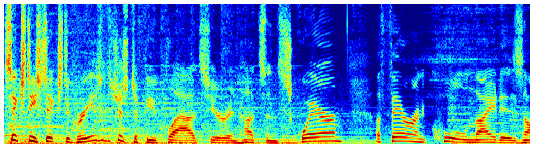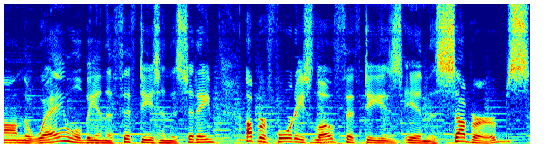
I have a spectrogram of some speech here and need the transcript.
66 degrees with just a few clouds here in Hudson Square. A fair and cool night is on the way. We'll be in the 50s in the city, upper 40s, low 50s in the suburbs.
